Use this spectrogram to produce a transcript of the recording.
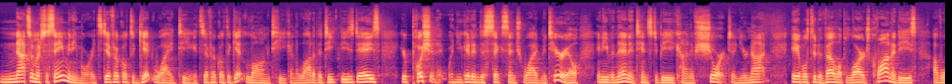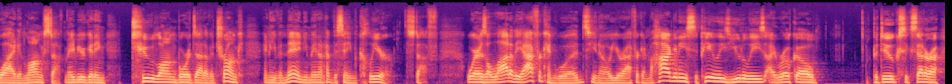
not so much the same anymore. It's difficult to get wide teak. It's difficult to get long teak. And a lot of the teak these days, you're pushing it when you get into six inch wide material. And even then, it tends to be kind of short and you're not able to develop large quantities of wide and long stuff. Maybe you're getting two long boards out of a trunk. And even then, you may not have the same clear stuff. Whereas a lot of the African woods, you know, your African mahogany, sapeles, utiles, iroko, padaukes, etc.,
